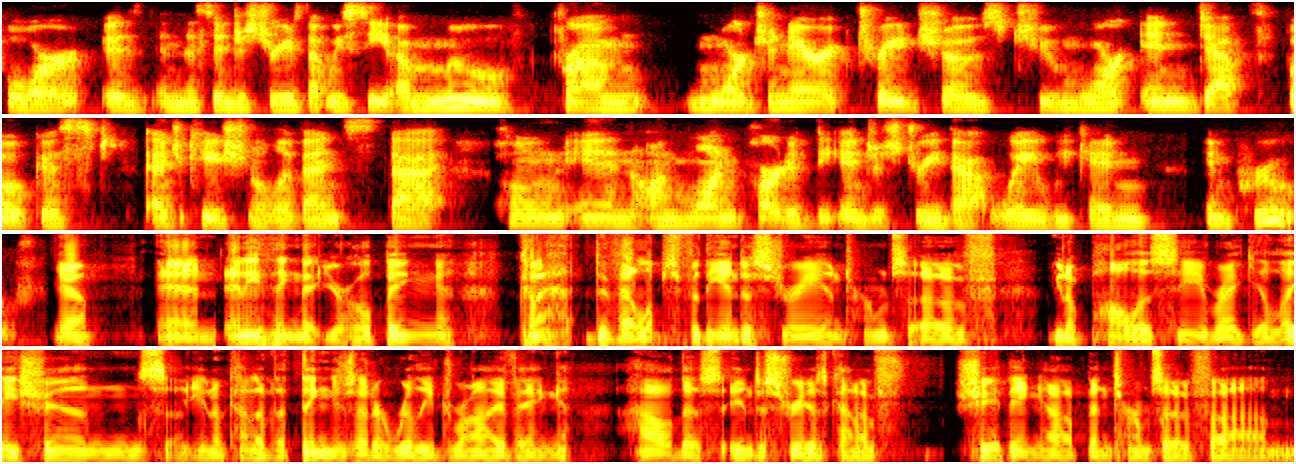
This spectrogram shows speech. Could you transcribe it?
for is in this industry is that we see a move from more generic trade shows to more in depth focused educational events that hone in on one part of the industry. That way, we can improve. Yeah. And anything that you're hoping kind of develops for the industry in terms of, you know, policy, regulations, you know, kind of the things that are really driving how this industry is kind of shaping up in terms of um,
